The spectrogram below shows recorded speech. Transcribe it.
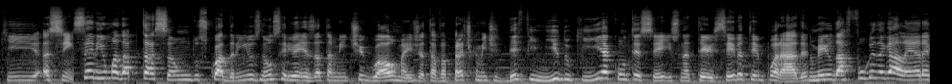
que assim, seria uma adaptação dos quadrinhos, não seria exatamente igual, mas já estava praticamente definido que ia acontecer, isso na terceira temporada. No meio da fuga da galera,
